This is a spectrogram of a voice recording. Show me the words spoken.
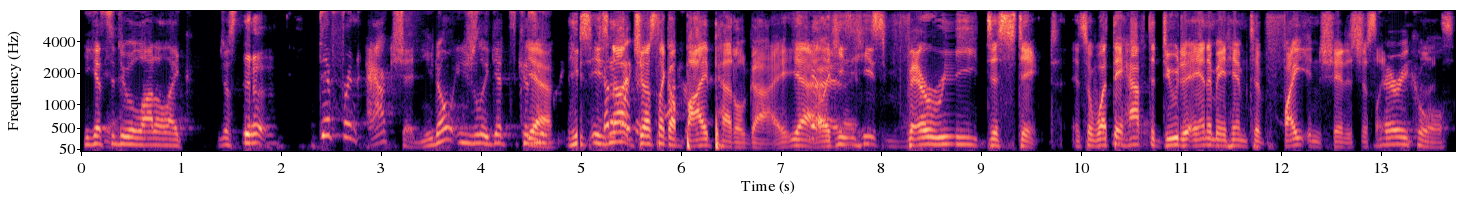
He gets to do a lot of like just different action. You don't usually get because Yeah, he's he's kinda not like a just like a bipedal guy. Yeah, Yeah, like yeah. he's he's very distinct, and so what they have to do to animate him to fight and shit is just like very cool. nuts.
